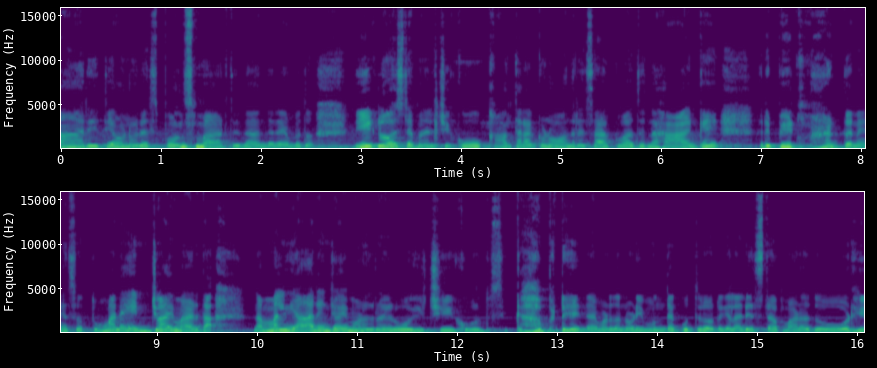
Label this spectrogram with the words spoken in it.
ಆ ರೀತಿ ಅವನು ರೆಸ್ಪಾನ್ಸ್ ಮಾಡ್ತಿದ್ದ ಅಂದರೆ ಹೇಳ್ಬೋದು. ಈಗಲೂ ಅಷ್ಟೇ ಮನೇಲಿ ಚಿಕ್ಕು ಕಾಂತಾರ ಕಣೋ ಅಂದರೆ ಸಾಕು, ಅದನ್ನು ಹಾಗೆ ರಿಪೀಟ್ ಮಾಡ್ತಾನೆ. ಸೊ ತುಂಬಾ ಎಂಜಾಯ್ ಮಾಡ್ದ. ನಮ್ಮಲ್ಲಿ ಯಾರು ಎಂಜಾಯ್ ಮಾಡಿದ್ರು? ಓ ಈ ಚೀಕು ಅಂತ ಸಿಕ್ಕಾಪಟ್ಟೆ ಎಂಜಾಯ್ ಮಾಡ್ದ. ನೋಡಿ, ಮುಂದೆ ಕೂತಿರೋರಿಗೆಲ್ಲ ಡಿಸ್ಟರ್ಬ್ ಮಾಡೋದು, ಹೊಡಿಯೋದು.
